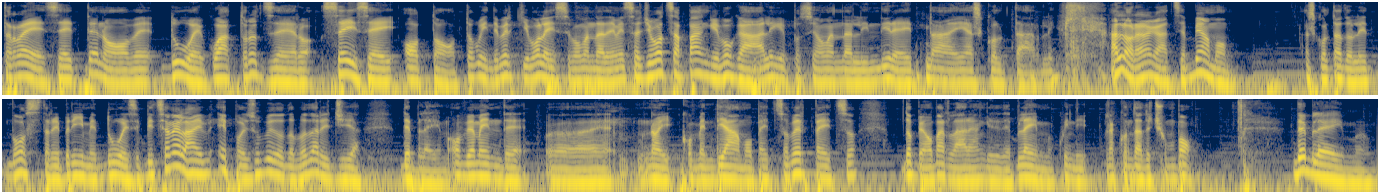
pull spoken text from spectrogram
379 240 6688. Quindi per chi volesse può mandare dei messaggi WhatsApp anche vocali che possiamo mandarli in diretta e ascoltarli. Allora ragazzi, abbiamo ascoltato le vostre prime due esibizioni live e poi subito dopo da regia The Blame. Ovviamente eh, noi commentiamo pezzo per pezzo, dobbiamo parlare anche di The Blame, quindi raccontateci un po'. The Blame.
